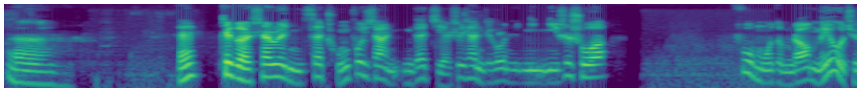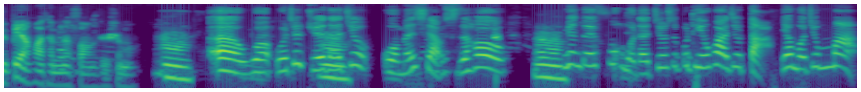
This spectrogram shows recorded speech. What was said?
嗯，哎，这个 Sherry，你再重复一下，你再解释一下你这个问题。你你是说？父母怎么着没有去变化他们的方式是吗？嗯，呃，我我就觉得，就我们小时候，嗯，面对父母的就是不听话就打，要么就骂。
